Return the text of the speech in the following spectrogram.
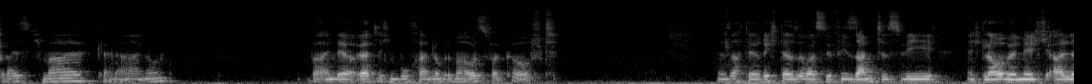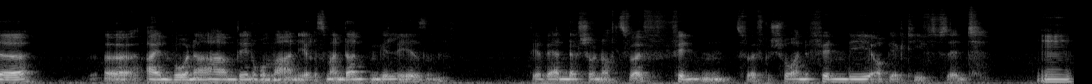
30 Mal, keine Ahnung. War in der örtlichen Buchhandlung immer ausverkauft. Dann sagt der Richter sowas Suffisantes wie, ich glaube nicht alle Einwohner haben den Roman ihres Mandanten gelesen. Wir werden da schon noch zwölf finden, zwölf Geschworene finden, die objektiv sind. Mhm.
